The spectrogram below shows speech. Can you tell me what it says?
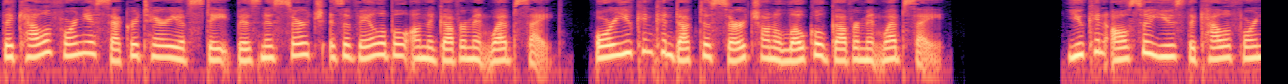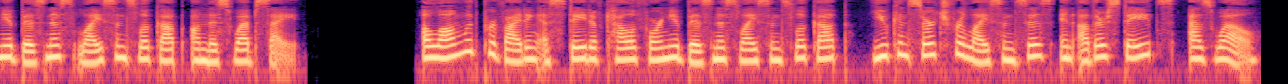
The California Secretary of State Business Search is available on the government website. Or you can conduct a search on a local government website. You can also use the California Business License Lookup on this website. Along with providing a State of California Business License Lookup, you can search for licenses in other states as well.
